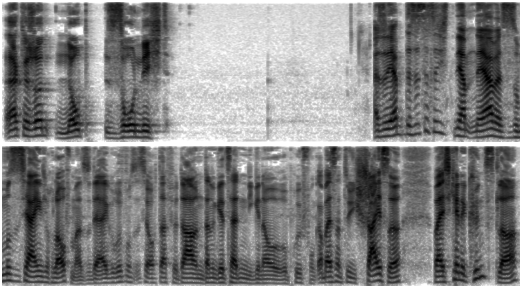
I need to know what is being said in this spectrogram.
Da sagt er schon, nope, so nicht. Also ja, das ist tatsächlich, ja, naja, aber so muss es ja eigentlich auch laufen. Also der Algorithmus ist ja auch dafür da und dann geht's halt in die genauere Prüfung. Aber ist natürlich scheiße, weil ich kenne Künstler,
